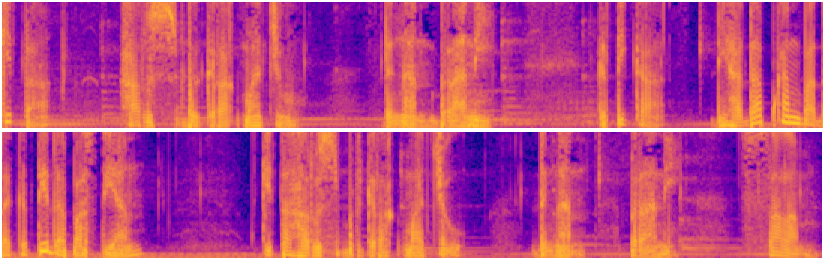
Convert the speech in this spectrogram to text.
kita harus bergerak maju dengan berani. Ketika dihadapkan pada ketidakpastian, kita harus bergerak maju dengan berani. Salam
